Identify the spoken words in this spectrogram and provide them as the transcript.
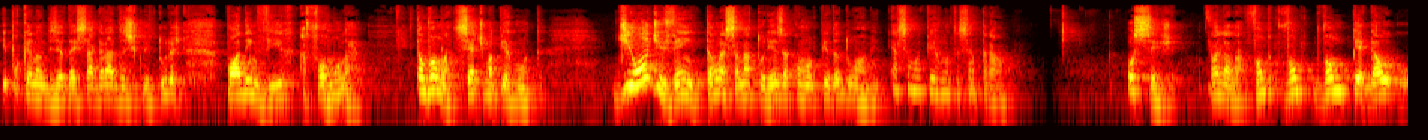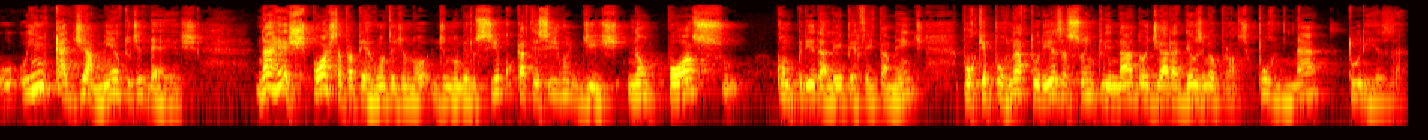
e por que não dizer das Sagradas Escrituras, podem vir a formular. Então vamos lá, sétima pergunta. De onde vem então essa natureza corrompida do homem? Essa é uma pergunta central. Ou seja, olha lá, vamos, vamos, vamos pegar o, o encadeamento de ideias. Na resposta para a pergunta de, no, de número 5, o catecismo diz: Não posso cumprir a lei perfeitamente, porque por natureza sou inclinado a odiar a Deus e meu próximo. Por natureza.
